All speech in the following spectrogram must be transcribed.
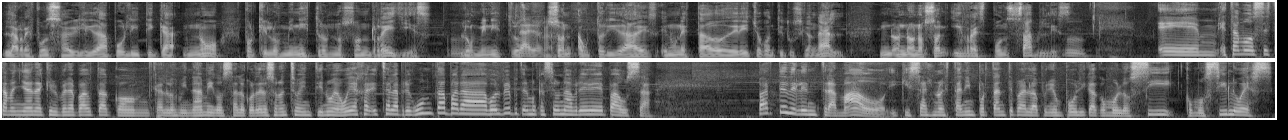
La responsabilidad política no, porque los ministros no son reyes. Los ministros Claro. son autoridades en un Estado de Derecho constitucional. No, no, no son irresponsables. Mm. Eh, estamos esta mañana aquí en Primera Pauta con Carlos Minami y Gonzalo Cordero, son 8.29. Voy a dejar esta la pregunta para volver, pero tenemos que hacer una breve pausa. Parte del entramado, y quizás no es tan importante para la opinión pública como, lo sí, como sí lo es,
